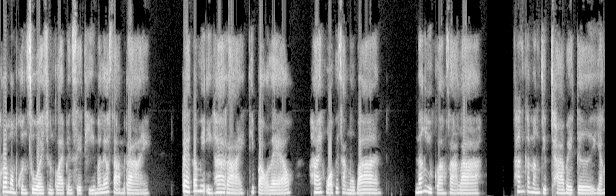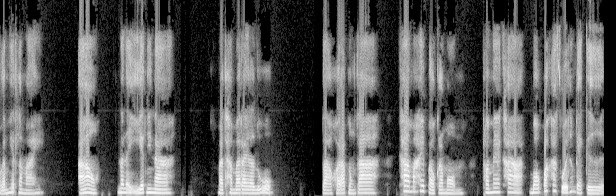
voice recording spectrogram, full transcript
กระหม่อมคนซวยจนกลายเป็นเศรษฐีมาแล้วสามราย แต่ก็มีอีกห้ารายที่เป่าแล้ว หายหัวไปจากหมู่บ้าน นั่งอยู่กลางศาลา ท่านกำลังจิบชาใบเตยอย่างละเมียดละไม อ้าว นั่นไอเอียดนี่นา มาทำอะไรล่ะลูกเปล่าขอรับหลวงตา ข้ามาให้เป่ากระหม่อม เพราะแม่ข้าบอกว่าข้าสวยตั้งแต่เกิด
